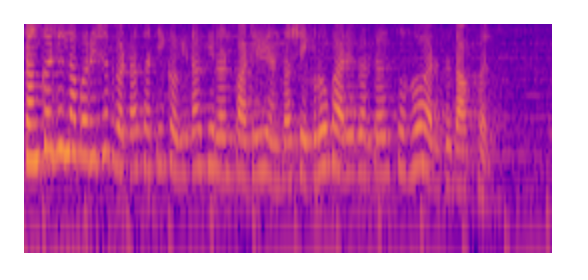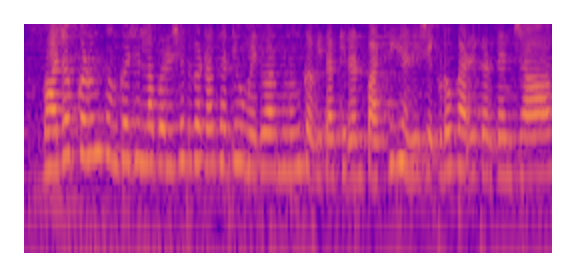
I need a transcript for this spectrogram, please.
संघ जिल्हा परिषद गटासाठी कविता किरण पाटील यांचा शेकडो कार्यकर्त्यांसह अर्ज दाखल. भाजपकडून संघ जिल्हा परिषद गटासाठी उमेदवार म्हणून कविता किरण पाटील यांनी शेकडो कार्यकर्त्यांच्या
